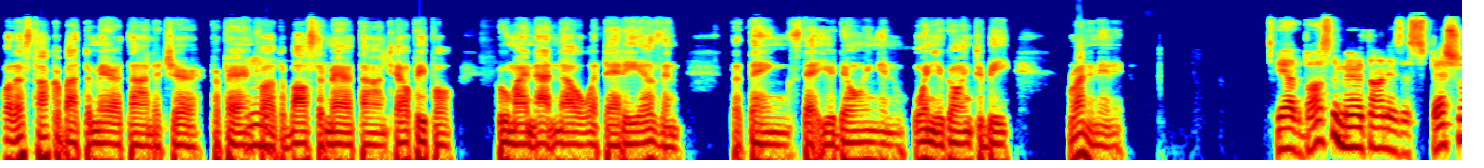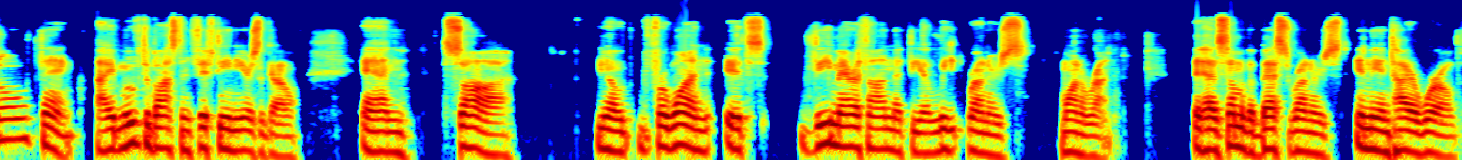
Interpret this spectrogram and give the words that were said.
Well, let's talk about the marathon that you're preparing mm. for, the Boston Marathon. Tell people who might not know what that is and the things that you're doing and when you're going to be running in it. Yeah, the Boston Marathon is a special thing. I moved to Boston 15 years ago and saw, you know, for one, it's the marathon that the elite runners want to run. It has some of the best runners in the entire world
